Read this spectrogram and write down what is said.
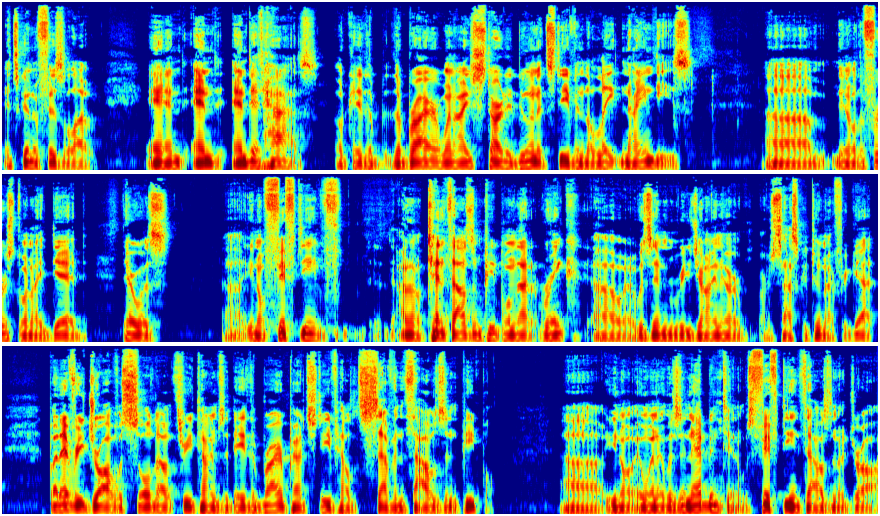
It's going to fizzle out. And and and it has. Okay, the the Brier when I started doing it, Steve, in the late '90s, um, you know, the first one I did, there was, uh, you know, 15, I don't know, 10,000 people in that rink. Uh, it was in Regina or, or, Saskatoon, I forget. But every draw was sold out three times a day. The Brier Patch, Steve, held 7,000 people. Uh, you know, when it was in Edmonton, it was 15,000 a draw.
